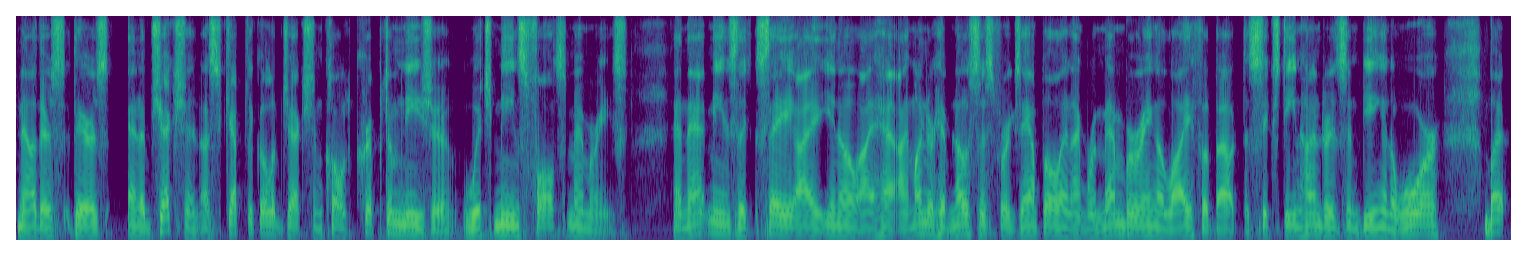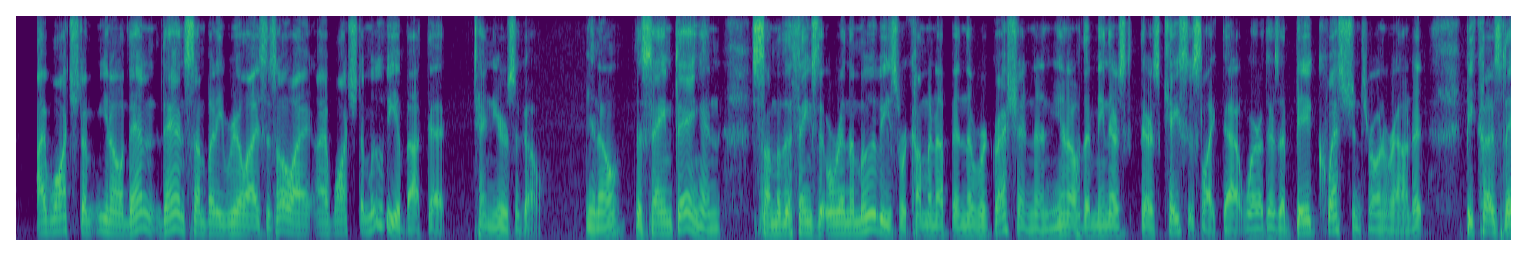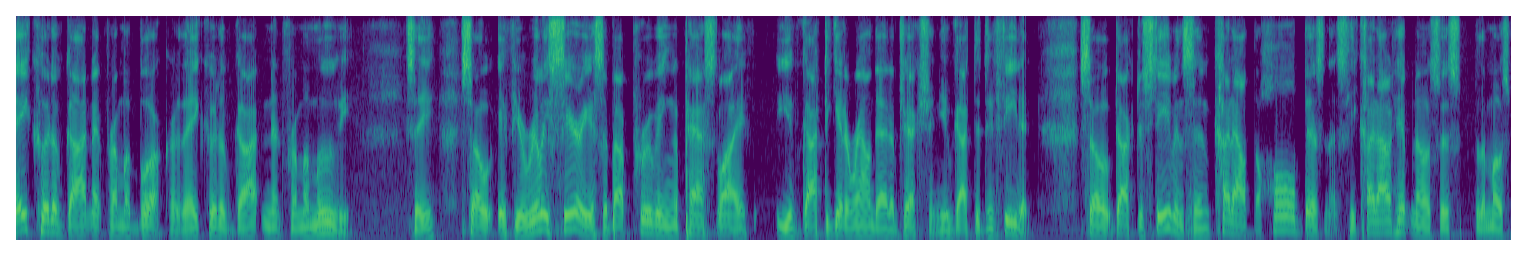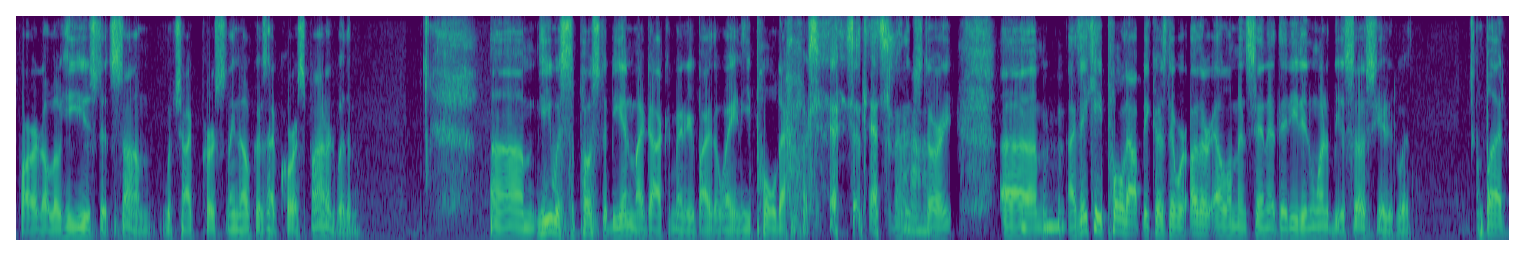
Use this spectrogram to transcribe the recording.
Now, there's there's an objection, a skeptical objection called cryptomnesia, which means false memories and that means that say I you know I ha- I'm under hypnosis for example and I'm remembering a life about the 1600s and being in a war but I watched a you know then then somebody realizes oh I, I watched a movie about that 10 years ago you know the same thing. And some of the things that were in the movies were coming up in the regression. And you know i mean there's there's cases like that where there's a big question thrown around it because they could have gotten it from a book or they could have gotten it from a movie See, so if you're really serious about proving a past life, you've got to get around that objection. You've got to defeat it. So Dr. Stevenson cut out the whole business. He cut out hypnosis for the most part, although he used it some, which I personally know because I've corresponded with him. Um, he was supposed to be in my documentary, by the way, and he pulled out. so that's another uh-huh. story. Um, I think he pulled out because there were other elements in it that he didn't want to be associated with. But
